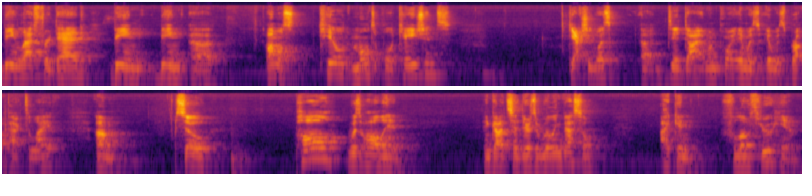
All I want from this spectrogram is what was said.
being left for dead, being, being uh, almost killed multiple occasions. He actually was uh, did die at one point and was it was brought back to life. Um, so Paul was all in, and God said, "There's a willing vessel. I can flow through him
